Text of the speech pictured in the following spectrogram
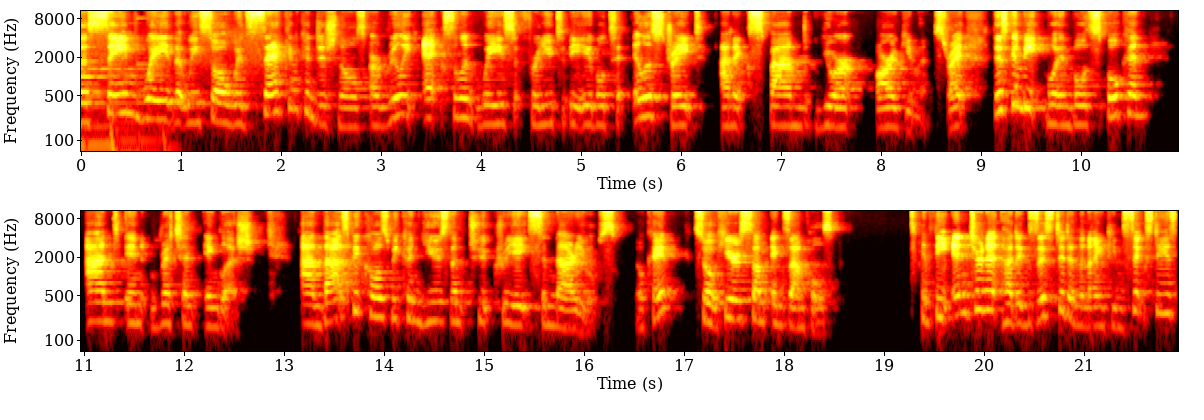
the same way that we saw with second conditionals are really excellent ways for you to be able to illustrate and expand your arguments, right? This can be in both spoken and in written English. And that's because we can use them to create scenarios, okay? So here's some examples. If the internet had existed in the 1960s,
